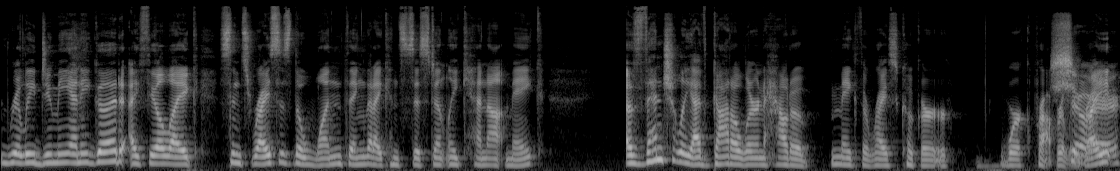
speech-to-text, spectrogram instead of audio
really do me any good. I feel like since rice is the one thing that I consistently cannot make, eventually I've got to learn how to make the rice cooker work properly, Sure. right?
